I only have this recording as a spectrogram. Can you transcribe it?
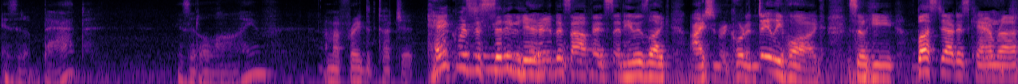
Is it a bat? Is it alive? I'm afraid to touch it. Hank was just sitting here in this office and he was like, I should record a daily vlog. So he busted out his camera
